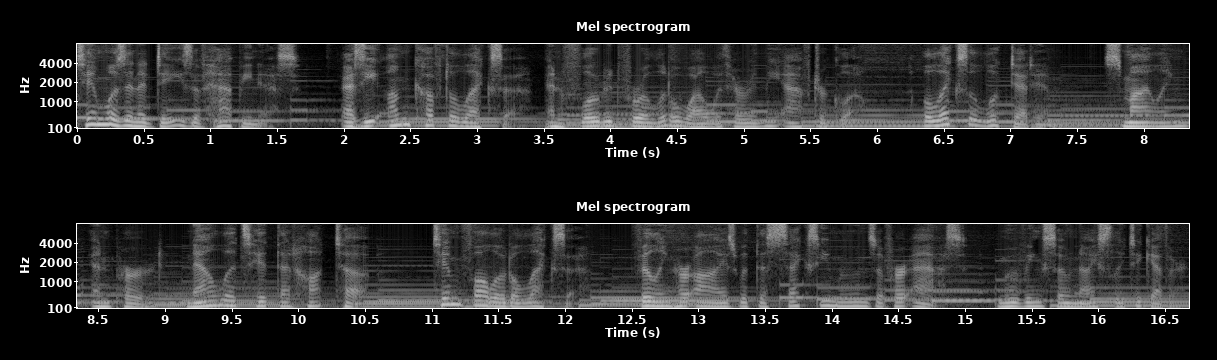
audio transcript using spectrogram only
Tim was in a daze of happiness as he uncuffed Alexa and floated for a little while with her in the afterglow. Alexa looked at him, smiling, and purred, Now let's hit that hot tub. Tim followed Alexa, filling her eyes with the sexy moons of her ass, moving so nicely together.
